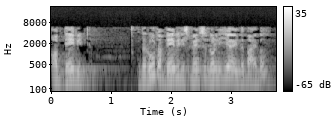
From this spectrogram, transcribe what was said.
of David. The root of David is mentioned only here in the Bible,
